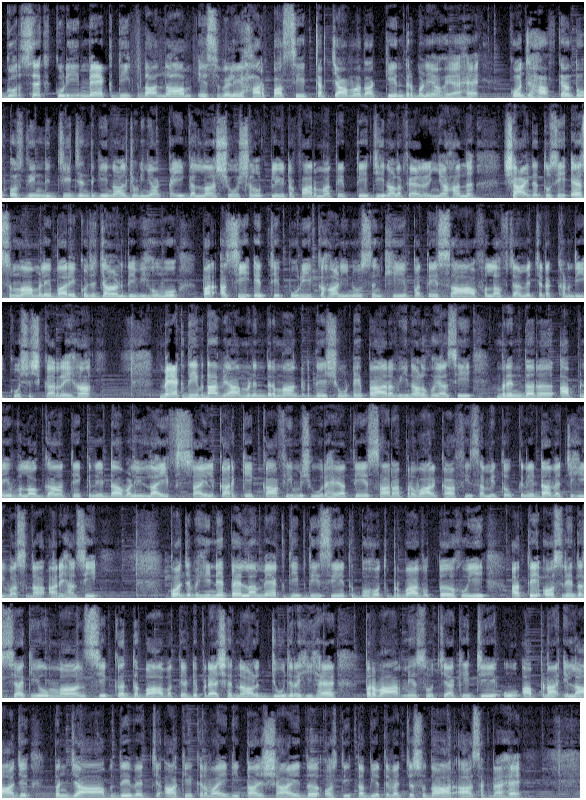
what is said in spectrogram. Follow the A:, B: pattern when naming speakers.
A: ਗੁਰਸਿੱਖ ਕੁੜੀ ਮੈਕਦੀਪ ਦਾ ਨਾਮ ਇਸ ਵੇਲੇ ਹਰ ਪਾਸੇ ਚਰਚਾਵਾਂ ਦਾ ਕੇਂਦਰ ਬਣਿਆ ਹੋਇਆ ਹੈ। ਕੁਝ ਹਫ਼ਤਿਆਂ ਤੋਂ ਉਸ ਦੀ ਨਿੱਜੀ ਜ਼ਿੰਦਗੀ ਨਾਲ ਜੁੜੀਆਂ ਕਈ ਗੱਲਾਂ ਸੋਸ਼ਲ ਪਲੇਟਫਾਰਮਾਂ ਤੇ ਤੇਜ਼ੀ ਨਾਲ ਫੈਲ ਰਹੀਆਂ ਹਨ। ਸ਼ਾਇਦ ਤੁਸੀਂ ਇਸ ਮਾਮਲੇ ਬਾਰੇ ਕੁਝ ਜਾਣਦੇ ਵੀ ਹੋਵੋ, ਪਰ ਅਸੀਂ ਇੱਥੇ ਪੂਰੀ ਕਹਾਣੀ ਨੂੰ ਸੰਖੇਪ ਅਤੇ ਸਾਫ਼ ਲਫ਼ਜ਼ਾਂ ਵਿੱਚ ਰੱਖਣ ਦੀ ਕੋਸ਼ਿਸ਼ ਕਰ ਰਹੇ ਹਾਂ। ਮਹਿਕਦੀਪ ਦਾ ਵਿਆਹ ਮਨਿੰਦਰ ਮਾਂਗਟ ਦੇ ਛੋਟੇ ਭਰਾ ਰਵੀ ਨਾਲ ਹੋਇਆ ਸੀ। ਮਨਿੰਦਰ ਆਪਣੇ ਵਲੌਗਾਂ ਅਤੇ ਕੈਨੇਡਾ ਵਾਲੀ ਲਾਈਫ ਸਟਾਈਲ ਕਰਕੇ ਕਾਫੀ ਮਸ਼ਹੂਰ ਹੈ ਅਤੇ ਸਾਰਾ ਪਰਿਵਾਰ ਕਾਫੀ ਸਮੇਂ ਤੋਂ ਕੈਨੇਡਾ ਵਿੱਚ ਹੀ ਵਸਦਾ ਆ ਰਿਹਾ ਸੀ। ਕੁਝ ਮਹੀਨੇ ਪਹਿਲਾਂ ਮਹਿਕਦੀਪ ਦੀ ਸਿਹਤ ਬਹੁਤ ਪ੍ਰਭਾਵਿਤ ਹੋਈ ਅਤੇ ਉਸਨੇ ਦੱਸਿਆ ਕਿ ਉਹ ਮਾਨਸਿਕ ਦਬਾਅ ਅਤੇ ਡਿਪਰੈਸ਼ਨ ਨਾਲ ਜੂਝ ਰਹੀ ਹੈ। ਪਰਿਵਾਰ ਨੇ ਸੋਚਿਆ ਕਿ ਜੇ ਉਹ ਆਪਣਾ ਇਲਾਜ ਪੰਜਾਬ ਦੇ ਵਿੱਚ ਆ ਕੇ ਕਰਵਾਏਗੀ ਤਾਂ ਸ਼ਾਇਦ ਉਸ ਦੀ ਤਬੀਅਤ ਵਿੱਚ ਸੁਧਾਰ ਆ ਸਕਦਾ ਹੈ।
